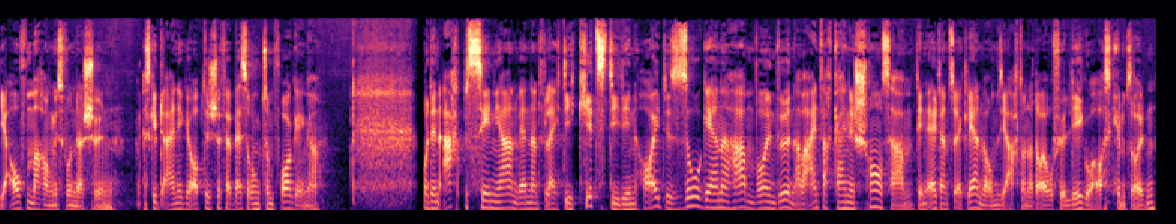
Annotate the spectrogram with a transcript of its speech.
Die Aufmachung ist wunderschön. Es gibt einige optische Verbesserungen zum Vorgänger. Und in acht bis zehn Jahren werden dann vielleicht die Kids, die den heute so gerne haben wollen würden, aber einfach keine Chance haben, den Eltern zu erklären, warum sie 800 Euro für Lego ausgeben sollten,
